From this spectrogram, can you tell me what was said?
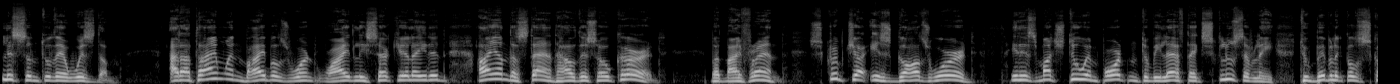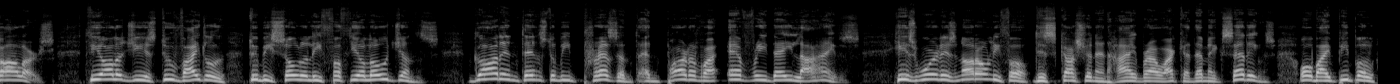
listen to their wisdom. At a time when Bibles weren't widely circulated, I understand how this occurred. But, my friend, Scripture is God's Word. It is much too important to be left exclusively to biblical scholars. Theology is too vital to be solely for theologians. God intends to be present and part of our everyday lives. His word is not only for discussion in highbrow academic settings or by people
